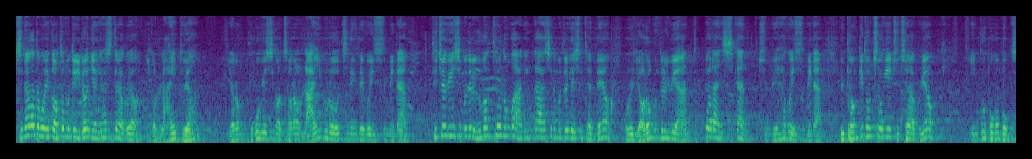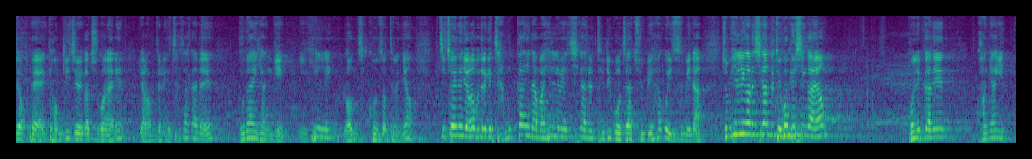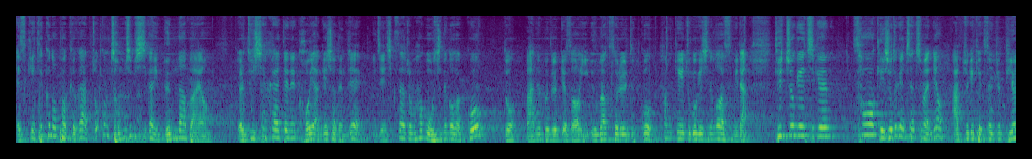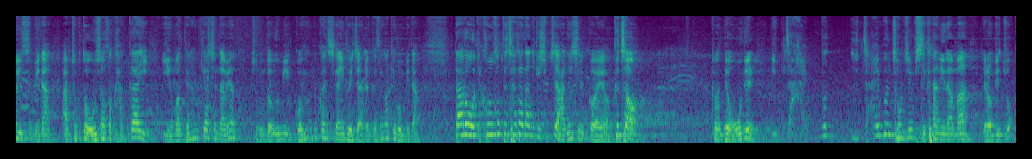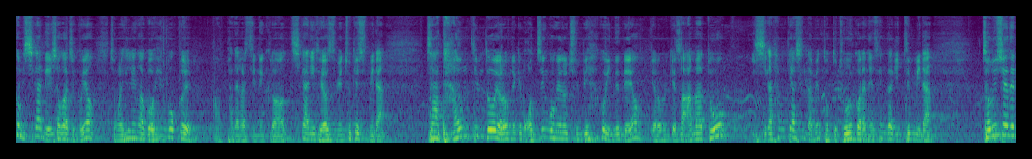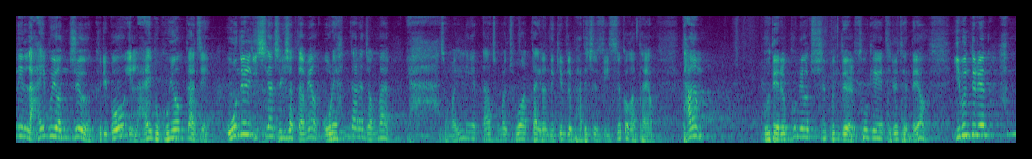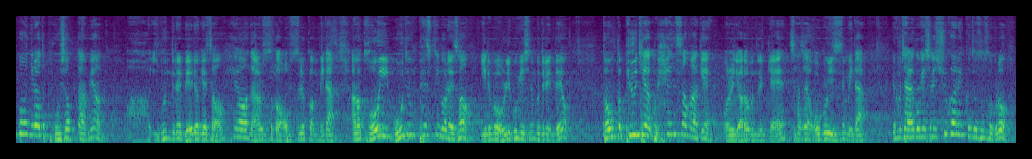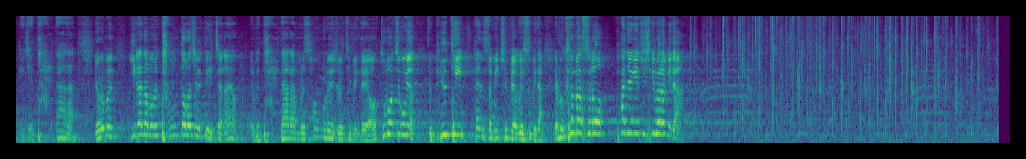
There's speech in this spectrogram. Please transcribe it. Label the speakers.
Speaker 1: 지나가다 보니까 어떤 분들이 이런 이야기 하시더라고요. 이거 라이브야? 여러분 보고 계신 것처럼 라이브로 진행되고 있습니다. 뒤쪽에 계신 분들은 음악 틀어놓은 거 아닌가 하시는 분들 계실 텐데요. 오늘 여러분들을 위한 특별한 시간 준비하고 있습니다. 이 경기도청이 주최하고요. 인구보건복지협회 경기지회가 주관하는 여러분들에게 찾아가는 문화의 향기 이 힐링 런치 콘서트는요 지쳐있는 여러분들에게 잠깐이나마 힐링의 시간을 드리고자 준비하고 있습니다 좀 힐링하는 시간들 되고 계신가요? 보니까는 광양이 SK 테크노파크가 조금 점심시간이 늦나 봐요. 12시 시작할 때는 거의 안 계셨는데 이제 식사 좀 하고 오시는 것 같고 또 많은 분들께서 이 음악 소리를 듣고 함께 해주고 계시는 것 같습니다. 뒤쪽에 지금 서 계셔도 괜찮지만요. 앞쪽에 객석이 좀 비어 있습니다. 앞쪽부터 오셔서 가까이 이 음악들 함께 하신다면 조금 더 의미 있고 행복한 시간이 되지 않을까 생각해 봅니다. 따로 어디 콘서트 찾아다니기 쉽지 않으실 거예요. 그쵸? 그런데 오늘 이 짧은 이 짧은 점심 시간이나마 여러분들이 조금 시간 내셔가지고요 정말 힐링하고 행복을 어, 받아갈 수 있는 그런 시간이 되었으면 좋겠습니다. 자 다음 팀도 여러분들께 멋진 공연을 준비하고 있는데요 여러분께서 아마도 이 시간 함께 하신다면 더욱더 좋을 거라는 생각이 듭니다. 점심시간에는 이 라이브 연주 그리고 이 라이브 공연까지 오늘 이 시간 즐기셨다면 올해 한 달은 정말 야 정말 힐링했다 정말 좋았다 이런 느낌들 받으실 수 있을 것 같아요. 다음 무대를 꾸며 주실 분들 소개해 드릴 텐데요. 이분들은 한 번이라도 보셨다면 어, 이분들의 매력에서 헤어나올 수가 없을 겁니다. 아마 거의 모든 페스티벌에서 이름을 올리고 계시는 분들인데요. 더욱더 뷰티하고 핸섬하게 오늘 여러분들께 찾아오고 있습니다. 여러분 잘 알고 계시는 슈가레코드 소속으로 굉장히 달달한 여러분 일하다 보면 당 떨어질 때 있잖아요. 여러분 달달함을 선물해 줄 팀인데요. 두 번째 공연 뷰티 핸섬이 준비하고 있습니다. 여러분 큰 박수로 환영해 주시기 바랍니다.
